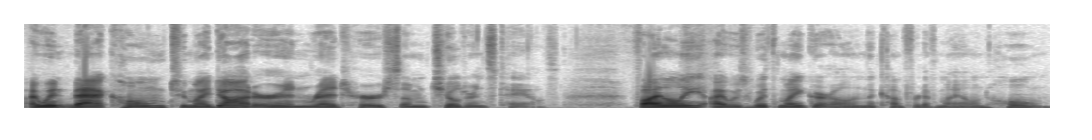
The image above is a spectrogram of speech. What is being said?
I went back home to my daughter and read her some children's tales. Finally, I was with my girl in the comfort of my own home.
